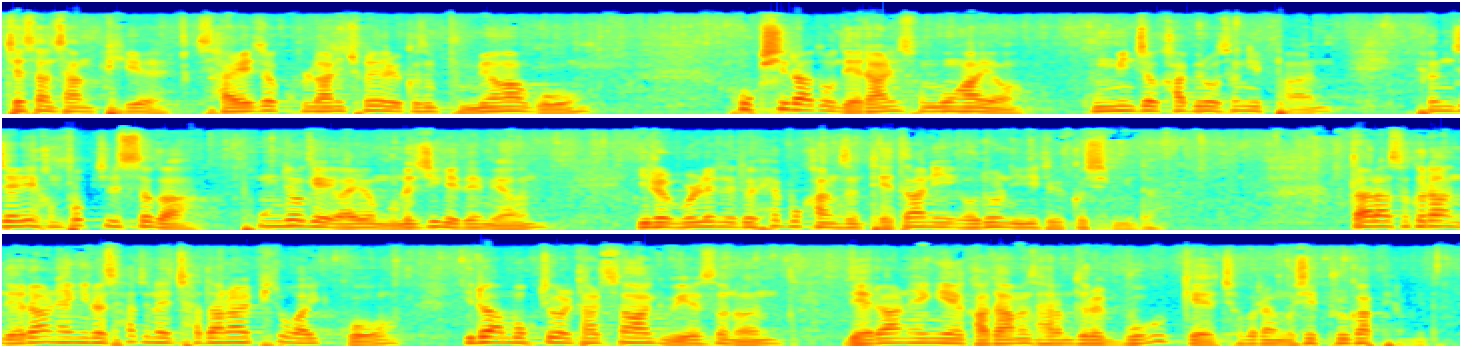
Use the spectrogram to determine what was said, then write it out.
재산상 피해, 사회적 혼란이 초래될 것은 분명하고 혹시라도 내란이 성공하여 국민적 합의로 성립한 현재의 헌법 질서가 폭력에 의하여 무너지게 되면 이를 원래대로 회복하는 것은 대단히 어려운 일이 될 것입니다. 따라서 그러한 내란 행위를 사전에 차단할 필요가 있고 이러한 목적을 달성하기 위해서는 내란 행위에 가담한 사람들을 무겁게 처벌하는 것이 불가피합니다.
